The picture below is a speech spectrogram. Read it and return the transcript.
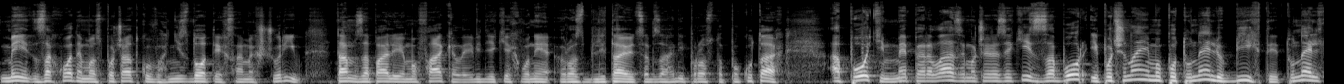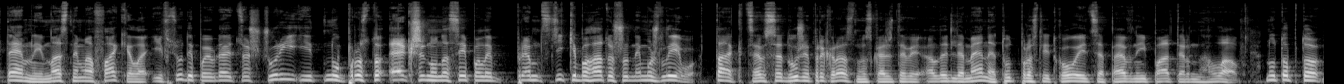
Ми заходимо спочатку в гніздо тих самих щурів, там запалюємо факели, від яких вони розблітаються взагалі просто по кутах. А потім ми перелазимо через якийсь забор і починаємо по тунелю бігти. Тунель темний, в нас нема факела, і всюди появляються щурі, і ну просто екшену насипали прям стільки багато, що неможливо. Так, це все дуже прекрасно, скажете ви, але для мене тут прослідковується певний паттерн глав. Ну тобто,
